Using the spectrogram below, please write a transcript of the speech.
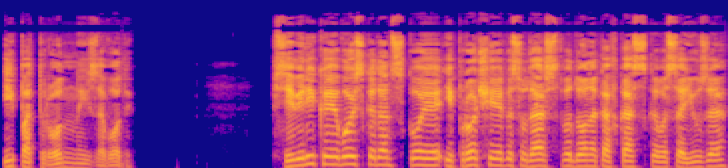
и патронный заводы. Всевеликое войско Донское и прочие государства Дона Кавказского союза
